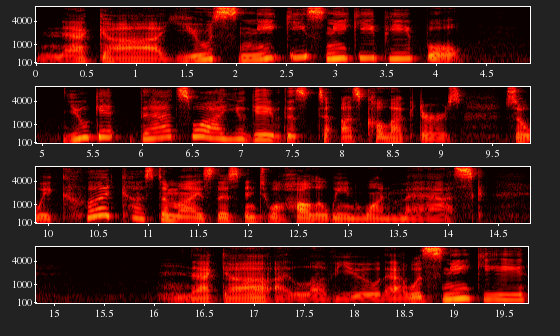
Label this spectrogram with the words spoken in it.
NECA, you sneaky, sneaky people. You get that's why you gave this to us collectors. So we could customize this into a Halloween 1 mask. NECA, I love you. That was sneaky.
